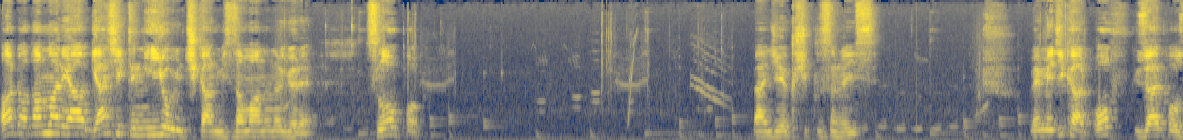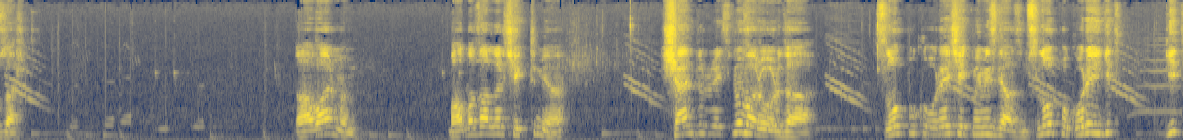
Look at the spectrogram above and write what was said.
Abi adamlar ya gerçekten iyi oyun çıkarmış zamanına göre. Slowpoke. Bence yakışıklısın reis. Ve Magikarp. Of güzel pozlar. Daha var mı? Balbazarları çektim ya. Shelder resmi var orada. Slowpoke'u oraya çekmemiz lazım. Slowpoke oraya git. Git.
